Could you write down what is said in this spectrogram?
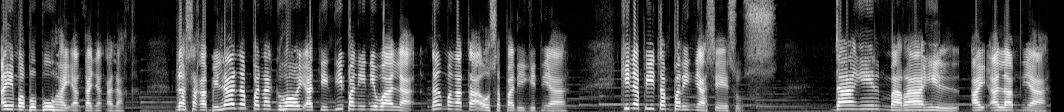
ay mabubuhay ang kanyang anak. Na sa kabila ng panaghoy at hindi paniniwala ng mga tao sa paligid niya, kinapitan pa rin niya si Jesus. Dahil marahil ay alam niya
